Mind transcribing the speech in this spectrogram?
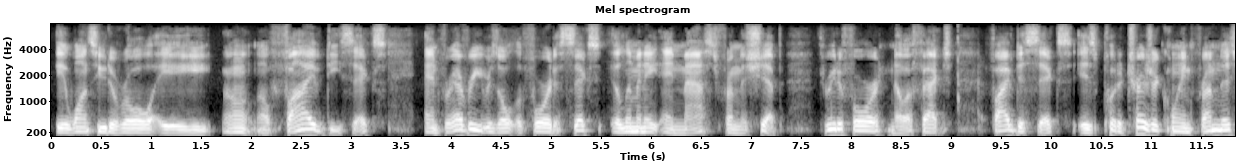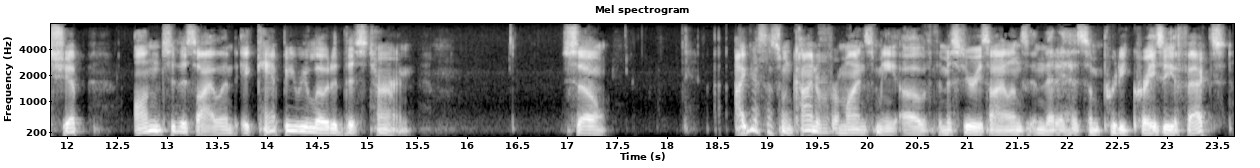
it wants you to roll a, a 5d6, and for every result of 4 to 6, eliminate a mast from the ship. 3 to 4, no effect. 5 to 6 is put a treasure coin from this ship onto this island. It can't be reloaded this turn. So, I guess this one kind of reminds me of the Mysterious Islands in that it has some pretty crazy effects.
